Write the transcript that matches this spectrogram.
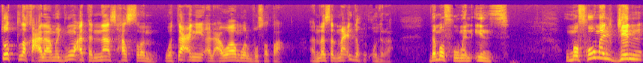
تطلق على مجموعة الناس حصرا وتعني العوام والبسطاء. الناس اللي ما عندهم قدرة. ده مفهوم الإنس. ومفهوم الجن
